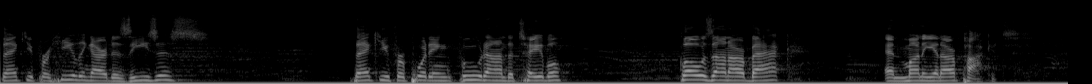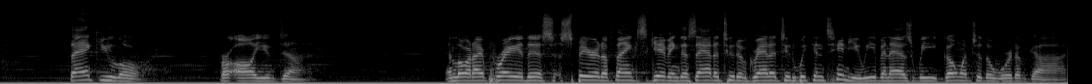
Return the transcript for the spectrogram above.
Thank you for healing our diseases. Thank you for putting food on the table, clothes on our back, and money in our pocket. Thank you, Lord, for all you've done. And Lord, I pray this spirit of thanksgiving, this attitude of gratitude, we continue even as we go into the Word of God.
